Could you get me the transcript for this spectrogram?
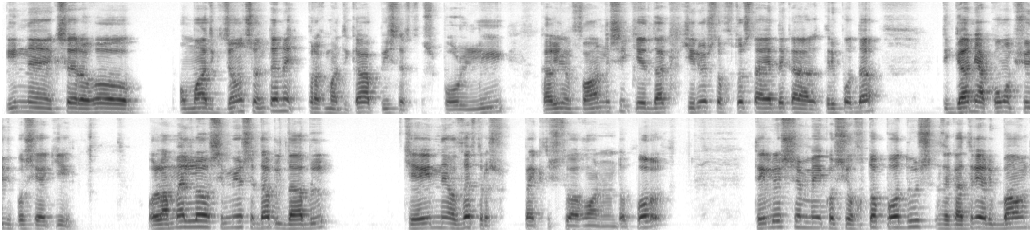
είναι ξέρω εγώ ο Magic Johnson, ήταν πραγματικά απίστευτος. Πολύ καλή εμφάνιση και εντάξει κυρίως το 8 στα 11 τρίποντα την κάνει ακόμα πιο εντυπωσιακή. Ο Λαμέλο σημείωσε double-double και είναι ο δεύτερος παίκτης του αγώνα να το πω. Τελείωσε με 28 πόντους, 13 rebound,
